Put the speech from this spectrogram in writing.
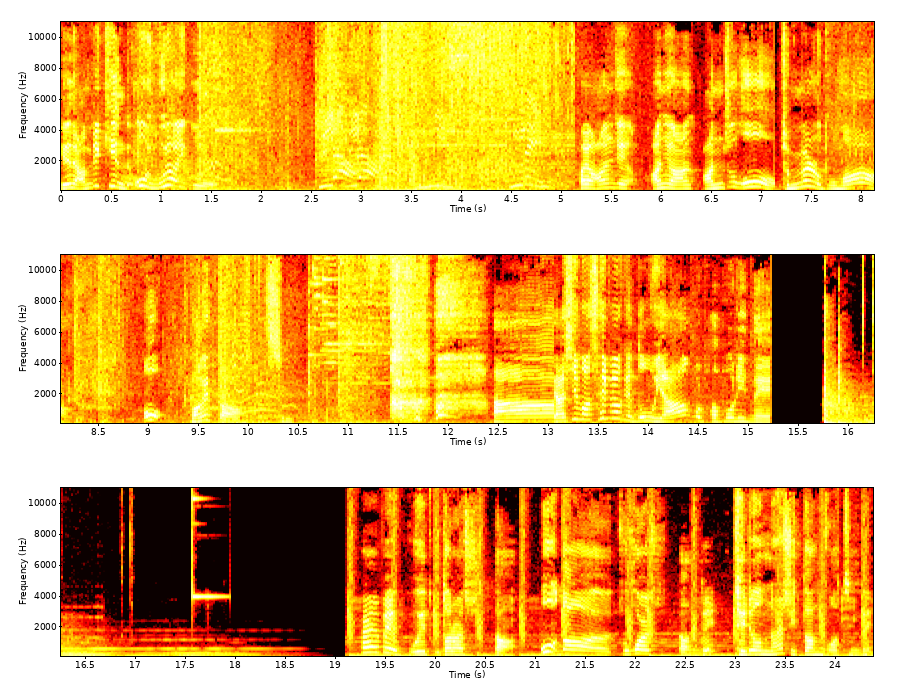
얘네 안 비키는데. 어 뭐야 이거? 아니 아니 아니 안, 안 죽어. 전멸로 도망. 어 망했다. 아 야심한 새벽에 너무 야한 걸 봐버리네. 805에 도달할 수 있다. 어 나 저거 할 수 있다는데? 재련 할 수 있다는 것 같은데?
